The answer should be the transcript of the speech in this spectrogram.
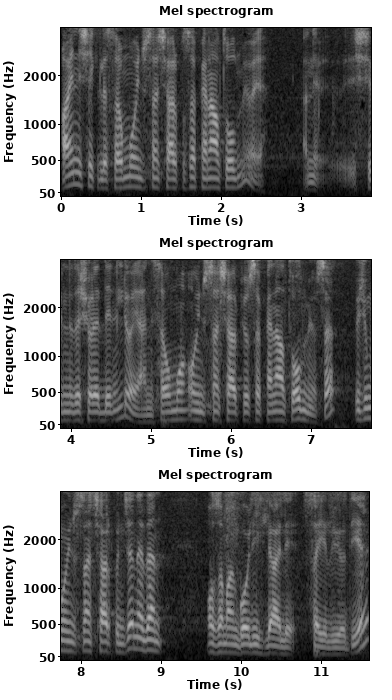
aynı şekilde savunma oyuncusuna çarpılsa penaltı olmuyor ya. Hani şimdi de şöyle deniliyor ya hani savunma oyuncusuna çarpıyorsa penaltı olmuyorsa hücum oyuncusuna çarpınca neden o zaman gol ihlali sayılıyor diye.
